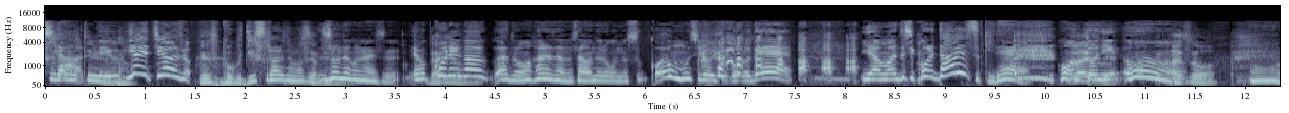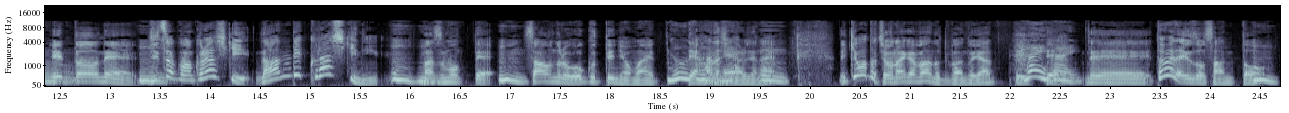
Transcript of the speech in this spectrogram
したっていう。いやいや、違うんですよ。皆さん僕ディスられてますよね。そんなことないです。やっぱこれが、あの、原さんのサウンドロゴのすっごい面白いところで、いや、まあ私これ大好きで、本当に。うん。あ、そう。うんえっとね、うん実はこの倉敷、なんで倉敷にまず持ってうん、サウンドロゴ送ってんにお前うて話があるじゃない。そうねで、京都町内会バンドってバンドやっていて、はいはい。で、豊田雄三さんと、うん。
